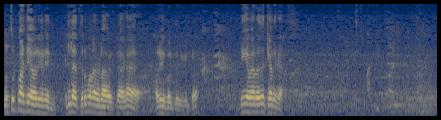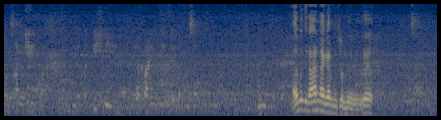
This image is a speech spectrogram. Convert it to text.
முத்துப்பாண்டி அவர்களின் இல்ல திருமண விழாவிற்காக வருகை பொறுத்திருக்கின்றோம் நீங்க வேற எதுவும் கேளுங்க. அதை பத்தி நான் என்ன கருத்து சொல்லிருக்கு இந்த கட்சியுடைய நிலை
